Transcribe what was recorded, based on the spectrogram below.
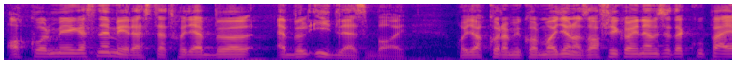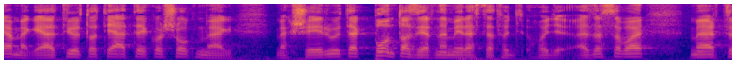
akkor még ezt nem érezted, hogy ebből, ebből így lesz baj. Hogy akkor, amikor majd jön az afrikai nemzetek kupája, meg eltiltott játékosok, meg, meg sérültek, pont azért nem érezted, hogy, hogy ez lesz a baj, mert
